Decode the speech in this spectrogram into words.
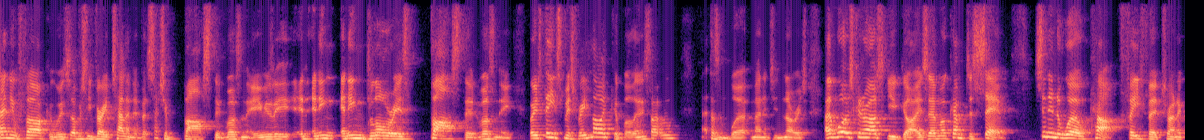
Daniel Farke was obviously very talented, but such a bastard, wasn't he? He was an, an, an inglorious bastard, wasn't he? Whereas Dean Smith's very likable, and it's like, well, that doesn't work managing Norwich. And what I was going to ask you guys, um, I'll come to Seb. Seen in the World Cup, FIFA trying to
